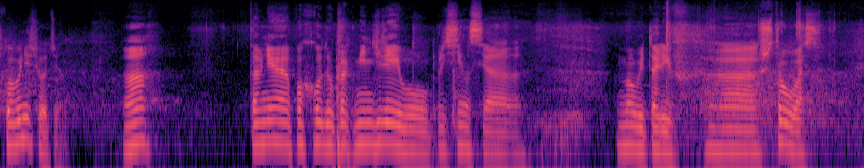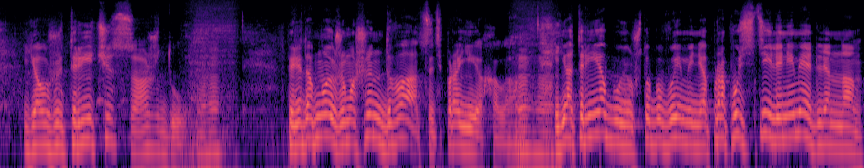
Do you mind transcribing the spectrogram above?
Что вы несете? А? Там мне, походу, как Менделееву приснился новый тариф. А, что у вас? Я уже три часа жду. Передо мной уже машин 20 проехало. Я требую, чтобы вы меня пропустили немедленно.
